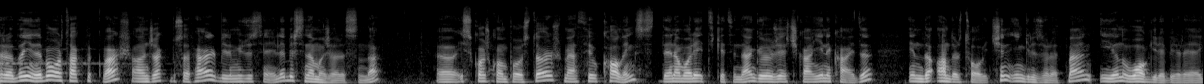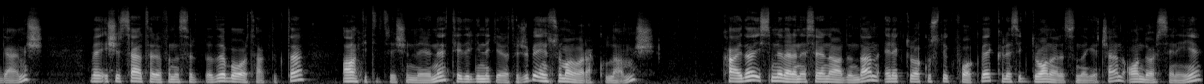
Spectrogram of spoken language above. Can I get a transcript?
Sırada yine bir ortaklık var ancak bu sefer bir müzisyen ile bir sinemacı arasında. Ee, İskoç kompozitör Matthew Collins, Denavole etiketinden göreceğe çıkan yeni kaydı In the Undertow için İngiliz yönetmen Ian Waugh ile bir araya gelmiş ve işitsel tarafını sırtladığı bu ortaklıkta amfi titreşimlerini tedirginlik yaratıcı bir enstrüman olarak kullanmış. Kayda ismini veren eserin ardından elektroakustik folk ve klasik drone arasında geçen 14 seneyi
